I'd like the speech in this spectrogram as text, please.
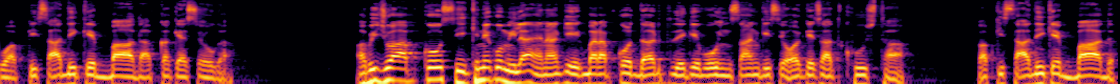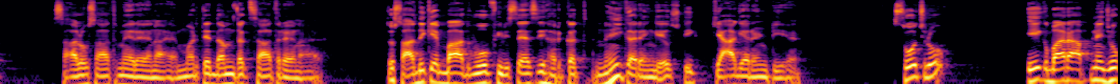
वो आपकी शादी के बाद आपका कैसे होगा? अभी जो आपको सीखने को मिला है ना कि एक बार आपको दर्द देके वो इंसान किसी और के साथ खुश था तो आपकी शादी के बाद सालों साथ में रहना है, मरते दम तक साथ रहना है। तो शादी के बाद वो फिर से ऐसी हरकत नहीं करेंगे, उसकी क्या गारंटी है? सोच लो, एक बार आपने जो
